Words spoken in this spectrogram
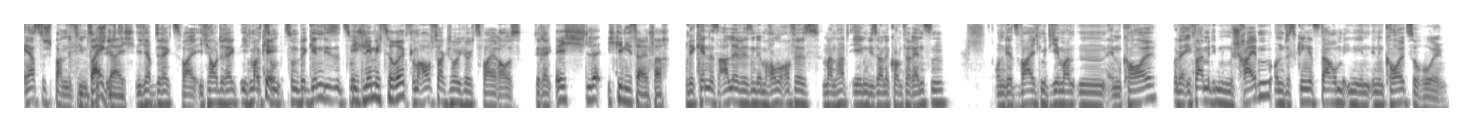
Erste spannende Teamsgeschichte. gleich. Ich habe direkt zwei. Ich hau direkt, ich mache Okay. zum, zum Beginn diese, zum, Ich lehne mich zurück. zum Auftakt hole ich euch zwei raus. Direkt. Ich, ich genieße einfach. Wir kennen das alle, wir sind im Homeoffice, man hat irgendwie seine Konferenzen. Und jetzt war ich mit jemandem im Call, oder ich war mit ihm im Schreiben und es ging jetzt darum, ihn in, in den Call zu holen.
